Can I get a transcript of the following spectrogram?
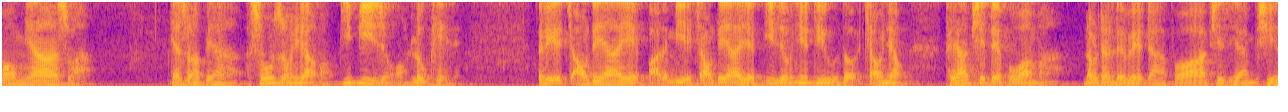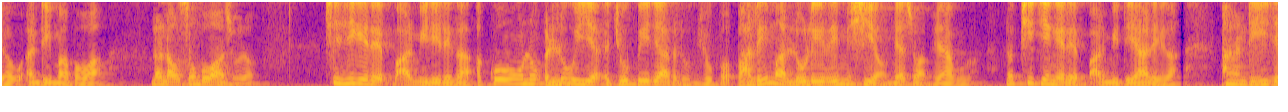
ပေါင်းများစွာမြတ်စွာဘုရားအဆုံးစွန်ရအောင်ပြည့်ပြည့်စုံအောင်လုပ်ခဲ့တယ်အဲ့ဒီအကြောင်းတရားရဲ့ပါရမီအကြောင်းတရားရဲ့ပြည့်စုံခြင်းဒီဟုသောအကြောင်းကြောင့်ဘုရားဖြစ်တဲ့ဘဝမှာနောက်ထပ်လည်းပဲဒါဘဝဖြစ်เสียမရှိတော့ဘူးအန္တိမဘဝနောက်နောက်ဆုံးဘဝဆိုတော့ဖြစ်စည်းခဲ့တဲ့ပါရမီတွေကအကုန်လုံးအလူအယက်အကျိုးပေးကြသလိုမျိုးပေါ့ဘာလေးမှလိုလေသေးမရှိအောင်မြတ်စွာဘုရားကနော်ဖြစ်ခြင်းခဲ့တဲ့ပါရမီတရားတွေကဖန်တီးကြ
